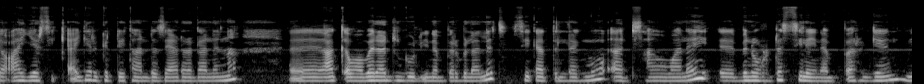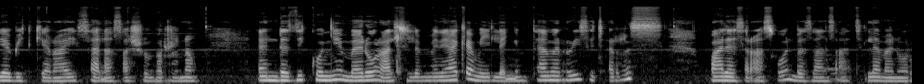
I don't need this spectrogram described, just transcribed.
ያው አየር ሲቀያየር ግዴታ እንደዚያ ያደርጋል እና አቀባበል አድርጎልኝ ነበር ብላለች። ሲቀጥል ደግሞ አዲስ አበባ ላይ ብኖር ደስ ይለኝ ነበር፣ ግን የቤት ኪራይ ሰላሳ ሺህ ብር ነው። እንደዚህ ኮኜ መኖር አልችልም። እኔ አቅም የለኝም። ተምሬ ስጨርስ ባለ ስራ ስሆን በዛን ሰዓት ለመኖር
